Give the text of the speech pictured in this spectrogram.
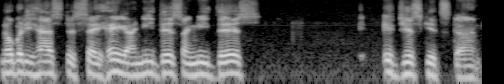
nobody has to say hey i need this i need this. It just gets done.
